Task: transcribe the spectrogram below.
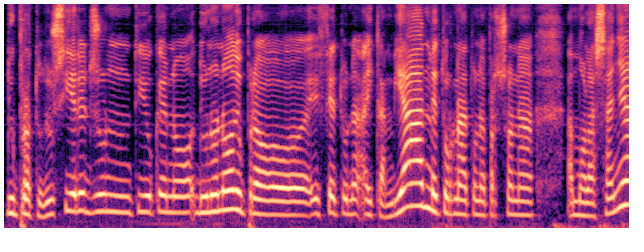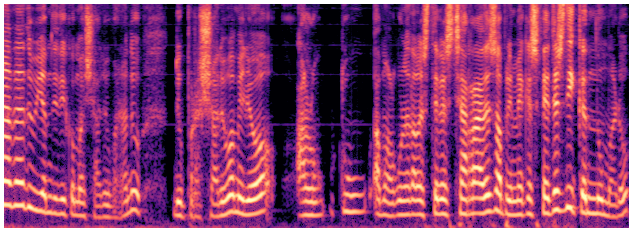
diu, però tu diu, si eres un tio que no... Diu, no, no, diu, però he fet una... he canviat, m'he tornat una persona molt assenyada, diu, i em dedico a això. Diu, bueno, diu, diu però això, diu, a millor el, tu, amb alguna de les teves xerrades, el primer que has fet és dir aquest número,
